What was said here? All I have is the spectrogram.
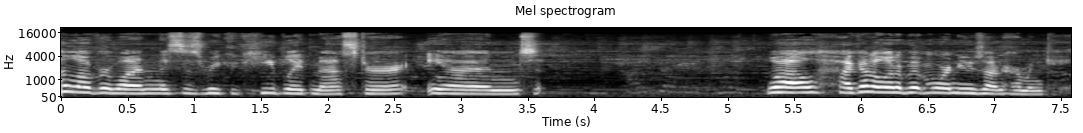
Hello everyone, this is Riku Keyblade Master, and well, I got a little bit more news on Herman Cain.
